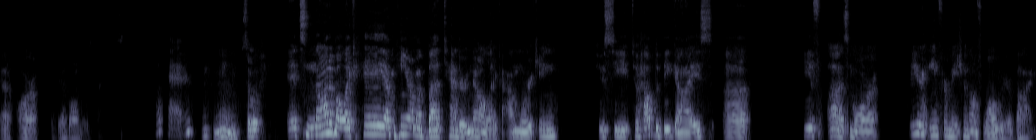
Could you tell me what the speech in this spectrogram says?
that are available on those batches. Okay. hmm So it's not about like, hey, I'm here, I'm a bud tender. No, like I'm working to see to help the big guys uh, give us more clear information of what we're buying.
